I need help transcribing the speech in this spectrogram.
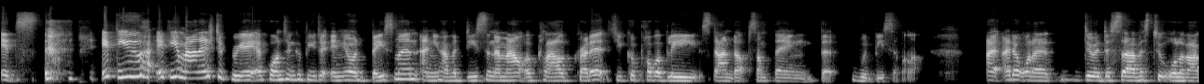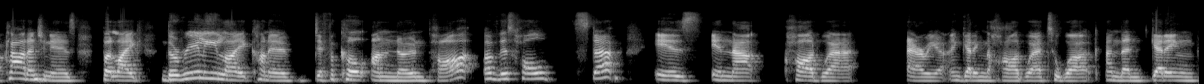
it's if you if you manage to create a quantum computer in your basement and you have a decent amount of cloud credits you could probably stand up something that would be similar. I, I don't want to do a disservice to all of our cloud engineers but like the really like kind of difficult unknown part of this whole step is in that hardware area and getting the hardware to work and then getting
